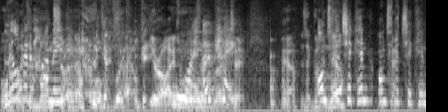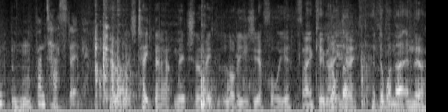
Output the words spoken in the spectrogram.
A little back bit of honey. Montserrat. That'll get, that'll get your eyes Right, okay. won't? Yeah. Is it going Onto the chicken. Onto Okay. the chicken. Mm-hmm. Fantastic. Here, well, let's take that out, Midge. That'll make it a lot easier for you. Thank you. We don't, Okay. want that, don't want that in there.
